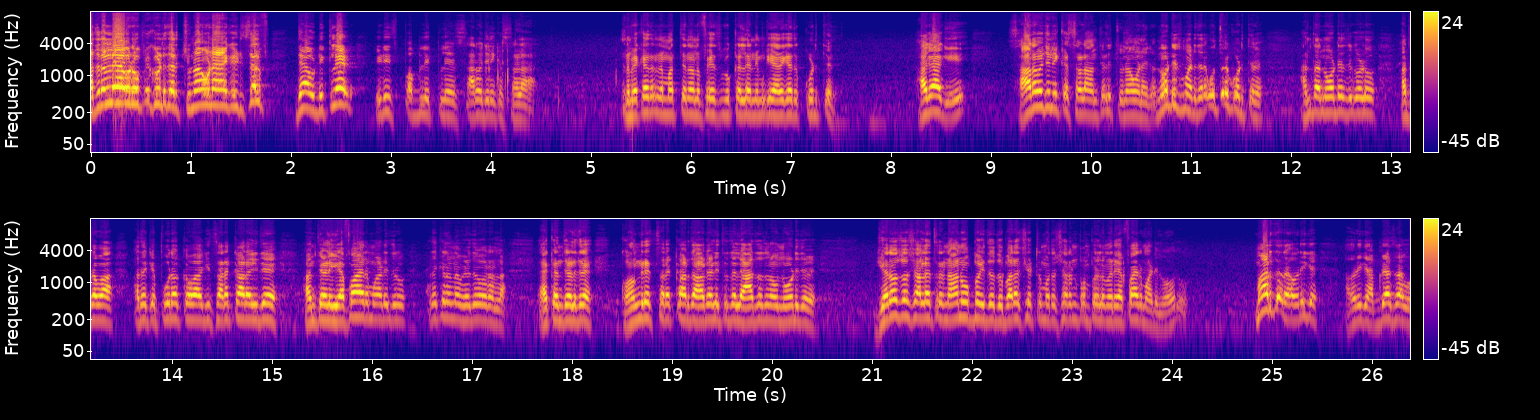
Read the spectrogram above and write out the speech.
ಅದರಲ್ಲೇ ಅವರು ಒಪ್ಪಿಕೊಂಡಿದ್ದಾರೆ. ಚುನಾವಣೆ ಆಗಿ itself they have declared, it is public place, ಸಾರ್ವಜನಿಕ ಸ್ಥಳ. ನಾನು ಬೇಕಾದರೆ ಮತ್ತೆ ನಾನು ಫೇಸ್ಬುಕ್ಕಲ್ಲೇ ನಿಮಗೆ ಯಾರಿಗಾದ್ರು ಕೊಡ್ತೇನೆ. ಹಾಗಾಗಿ ಸಾರ್ವಜನಿಕ ಸ್ಥಳ ಅಂತೇಳಿ ಚುನಾವಣೆಗೆ ನೋಟಿಸ್ ಮಾಡಿದರೆ ಉತ್ತರ ಕೊಡ್ತೇನೆ. ಅಂಥ ನೋಟಿಸ್ಗಳು ಅಥವಾ ಅದಕ್ಕೆ ಪೂರಕವಾಗಿ ಸರ್ಕಾರ ಇದೆ ಅಂತೇಳಿ ಎಫ್ ಐ ಆರ್ ಮಾಡಿದರು, ಅದಕ್ಕೆ ನಾವು ಹೆದರೋರಲ್ಲ. ಯಾಕಂತ ಹೇಳಿದ್ರೆ ಕಾಂಗ್ರೆಸ್ ಸರ್ಕಾರದ ಆಡಳಿತದಲ್ಲಿ ಆದದ್ದು ನಾವು ನೋಡಿದ್ದೇವೆ. ಜೆರೋಸೋ ಶಾಲೆ ಹತ್ರ ನಾನು ಒಬ್ಬ ಇದ್ದದ್ದು, ಭರತ್ ಶೆಟ್ಟರು ಮತ್ತು ಶರಣ್ ಪಂಪೇಲ್ ಮೇಲೆ ಎಫ್ ಐ ಆರ್ ಮಾಡಿದ್ರು ಅವರು. ಮಾಡ್ತಾರೆ, ಅವರಿಗೆ ಅವರಿಗೆ ಅಭ್ಯಾಸ ಆಗಿ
